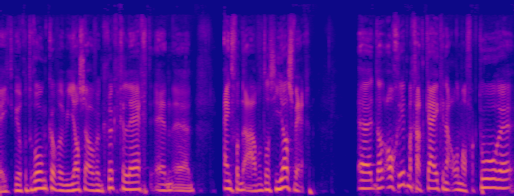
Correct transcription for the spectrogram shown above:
Beetje te veel gedronken, we hebben jas over een kruk gelegd. En eh, eind van de avond was die jas weg. Eh, dat algoritme gaat kijken naar allemaal factoren.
